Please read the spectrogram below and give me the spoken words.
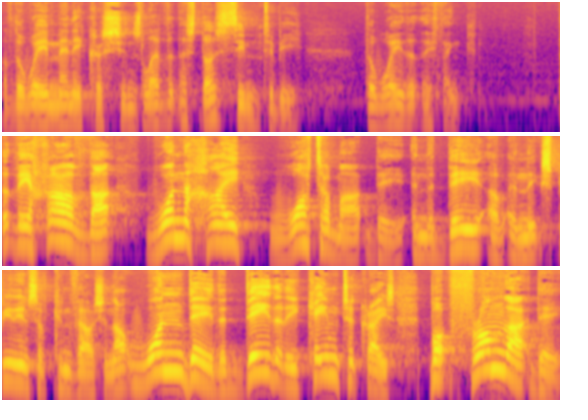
of the way many Christians live that this does seem to be the way that they think that they have that one high watermark day in the day of in the experience of conversion. That one day the day that they came to christ but from that day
